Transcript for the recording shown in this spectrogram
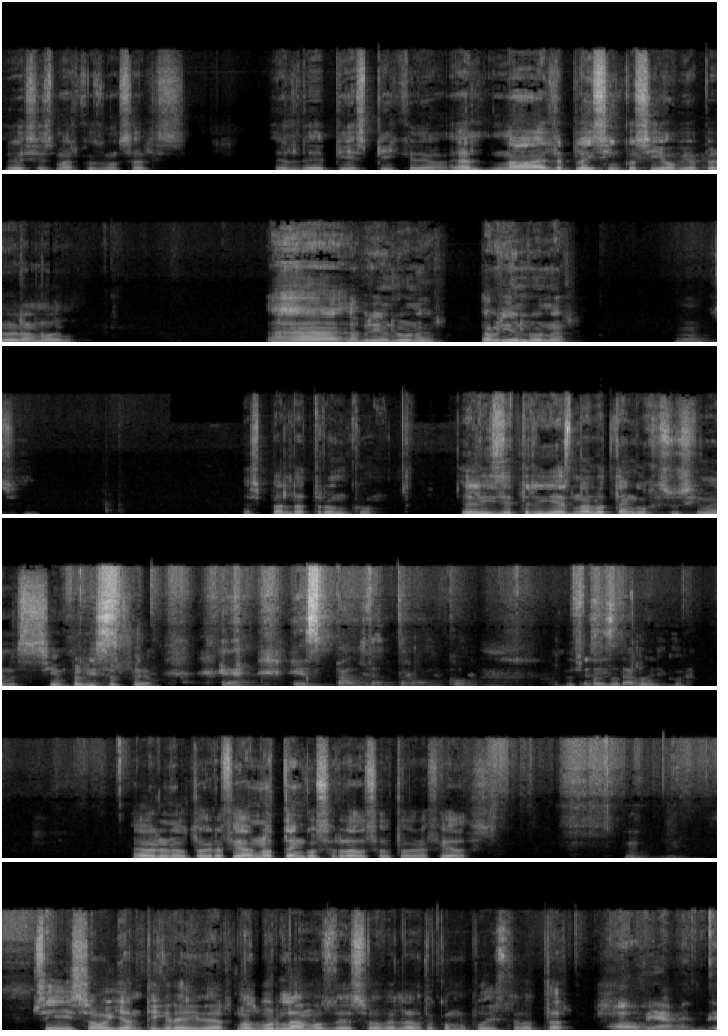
Gracias, Marcos González. El de PSP, creo. no, el de Play 5 sí, obvio, pero era nuevo. Ah, ¿abrí un Lunar? Abrí un Lunar. Mm. Espalda tronco. El IS de 3 no lo tengo, Jesús Jiménez. Siempre le hice el feo. Espalda tronco. Espalda tronco. Abre un autografiado. No tengo cerrados autografiados. Sí, soy anti-grader. Nos burlamos de eso, Abelardo, como pudiste notar. Obviamente.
